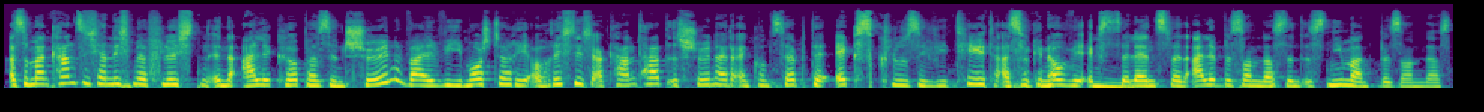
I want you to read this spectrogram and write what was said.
Also man kann sich ja nicht mehr flüchten in alle Körper sind schön, weil wie Moshtari auch richtig erkannt hat, ist Schönheit ein Konzept der Exklusivität, also genau wie Exzellenz. Mhm. Wenn alle besonders sind, ist niemand besonders.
